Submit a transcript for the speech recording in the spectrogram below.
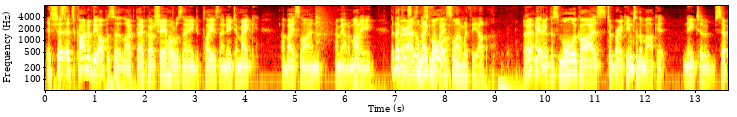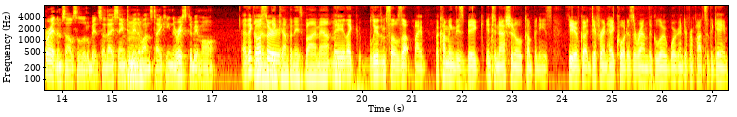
it's But just it's kind of the opposite. Like they've got shareholders they need to please. They need to make a baseline amount of money. but they can still the make smaller- the baseline with the other I, I Yeah, think but the smaller guys to break into the market need to separate themselves a little bit. So they seem to be Hmm. the ones taking the risk a bit more. I think and also then the big companies buy them out. And, they like blew themselves up by becoming these big international companies. So you've got different headquarters around the globe working on different parts of the game.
